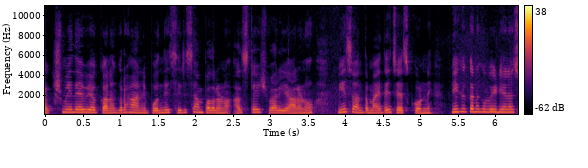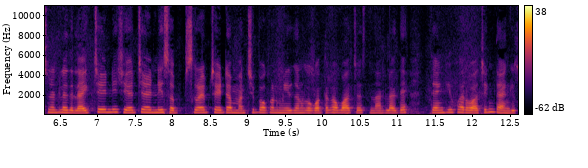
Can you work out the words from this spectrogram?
లక్ష్మీదేవి యొక్క అనుగ్రహాన్ని పొంది సిరి సంపదలను అష్టైశ్వర్యాలను మీ సొంతమైతే చేసుకోండి. మీకు కనుక వీడియో నచ్చినట్లయితే లైక్ చేయండి షేర్ చేయండి సబ్స్క్రైబ్ చేయటం మర్చిపోకండి. మీరు కనుక కొత్తగా వాచ్ చేస్తున్నట్లయితే thank you for watching. Thank you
